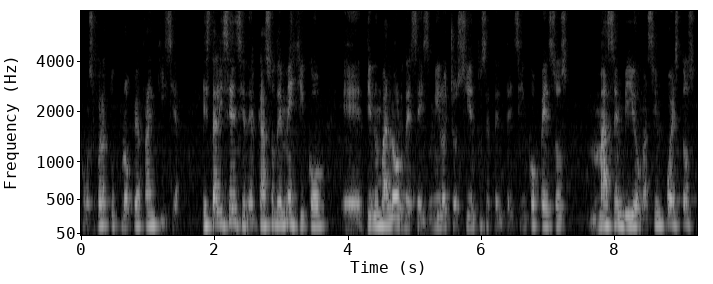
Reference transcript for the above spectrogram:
como si fuera tu propia franquicia. Esta licencia, en el caso de México, eh, tiene un valor de 6,875 pesos, más envío, más impuestos.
